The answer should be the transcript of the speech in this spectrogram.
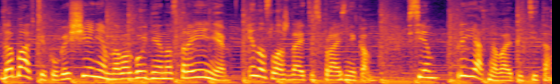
Добавьте к угощениям новогоднее настроение и наслаждайтесь праздником. Всем приятного аппетита!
